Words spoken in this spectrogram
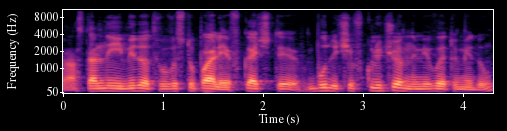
Остальные медот выступали в качестве, будучи включенными в эту меду.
